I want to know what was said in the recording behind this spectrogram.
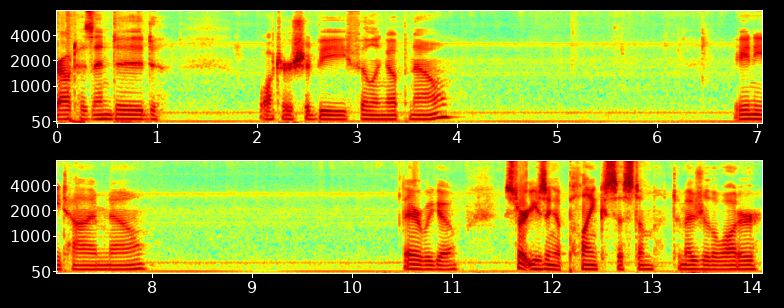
Drought has ended. Water should be filling up now. Anytime now. There we go. Start using a plank system to measure the water.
